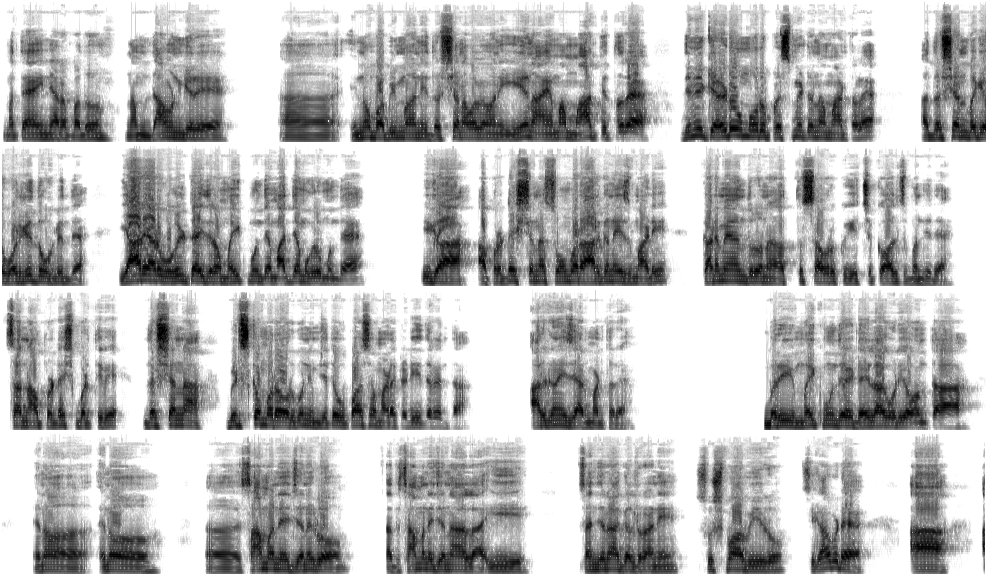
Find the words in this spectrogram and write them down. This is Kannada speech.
ಮತ್ತೆ ಇನ್ಯಾರಪ್ಪ ಅದು? ನಮ್ಮ ದಾವಣಗೆರೆ ಇನ್ನೊಬ್ಬ ಅಭಿಮಾನಿ, ದರ್ಶನ್ ಅಭಿಮಾನಿ, ಏನು ಆಯಮ್ಮ ಮಾತಿತ್ತಂದ್ರೆ ದಿನಕ್ಕೆ ಎರಡು, ಮೂರು ಪ್ರೆಸ್ ಮೀಟ್ ಮಾಡ್ತಾಳೆ. ಆ ದರ್ಶನ್ ಬಗ್ಗೆ ಒಳಗಿದ್ದು ಹೋಗ್ಲಿದ್ದೆ ಯಾರ್ಯಾರು ಹೊಗಳ್ತಾ ಇದ್ದೀರೋ ಮೈಕ್ ಮುಂದೆ, ಮಾಧ್ಯಮಗಳ ಮುಂದೆ, ಈಗ ಆ ಪ್ರೊಟೆಸ್ಟ್ ಅನ್ನ ಸೋಮವಾರ ಆರ್ಗನೈಸ್ ಮಾಡಿ, ಕಡಿಮೆ ಅಂದ್ರೂ ಹತ್ತು ಸಾವಿರಕ್ಕೂ ಹೆಚ್ಚು ಕಾಲ್ಸ್ ಬಂದಿದೆ. ಸರ್ ನಾವು ಪ್ರೊಟೆಸ್ಟ್ ಬರ್ತೀವಿ. ದರ್ಶನ್ ಬಿಡ್ಸ್ಕೊಂಬರೋವರೆಗೂ ನಿಮ್ ಜೊತೆ ಉಪವಾಸ ಮಾಡಕ್ ಇದ್ದಾರೆ ಅಂತ. ಆರ್ಗನೈಸ್ ಯಾರು ಮಾಡ್ತಾರೆ? ಬರೀ ಮೈಕ್ ಮುಂದೆ ಡೈಲಾಗ್ ಹೊಡಿಯೋ ಅಂತ ಏನೋ ಏನೋ ಸಾಮಾನ್ಯ ಜನಗಳು, ಅದು ಸಾಮಾನ್ಯ ಜನ ಅಲ್ಲ, ಈ ಸಂಜನಾ ಗಲ್ರಾಣಿ, ಸುಷ್ಮಾ ವೀರು ಸಿಗಾಬಿಡೆ ಆ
